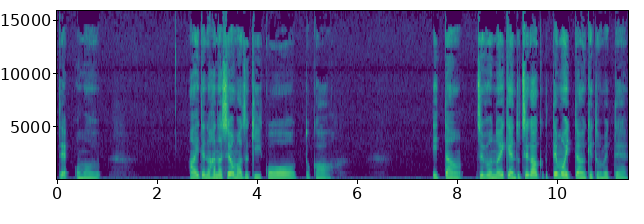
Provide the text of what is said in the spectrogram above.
て思う。相手の話をまず聞こうとか。一旦自分の意見と違くても一旦受け止めて。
